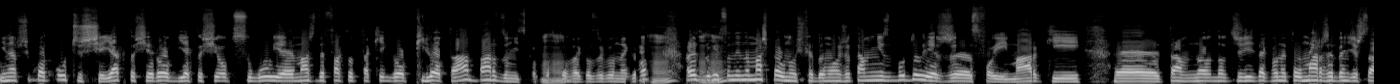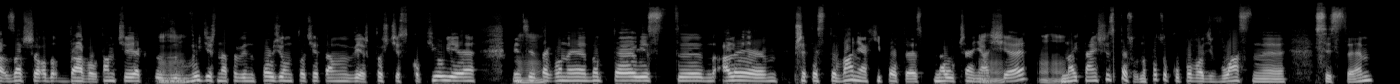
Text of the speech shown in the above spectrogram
i na przykład uczysz się, jak to się robi, jak to się obsługuje. Masz de facto takiego pilota, bardzo niskokosztowego mhm. zrobionego, mhm. ale z drugiej mhm. strony no masz pełną świadomość, że tam nie zbudujesz swojej marki, e, tam, no, no czyli tak zwane tą marżę będziesz zawsze oddawał. Tam cię, jak mhm. wyjdziesz na pewien poziom, to cię tam, wiesz, ktoś cię skopiuje, więc mhm. tak zwane, no to jest, y, no, ale przetestowania hipotez, nauczenia mhm. się, mhm. najtańszy sposób. No po co kupować własny system,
